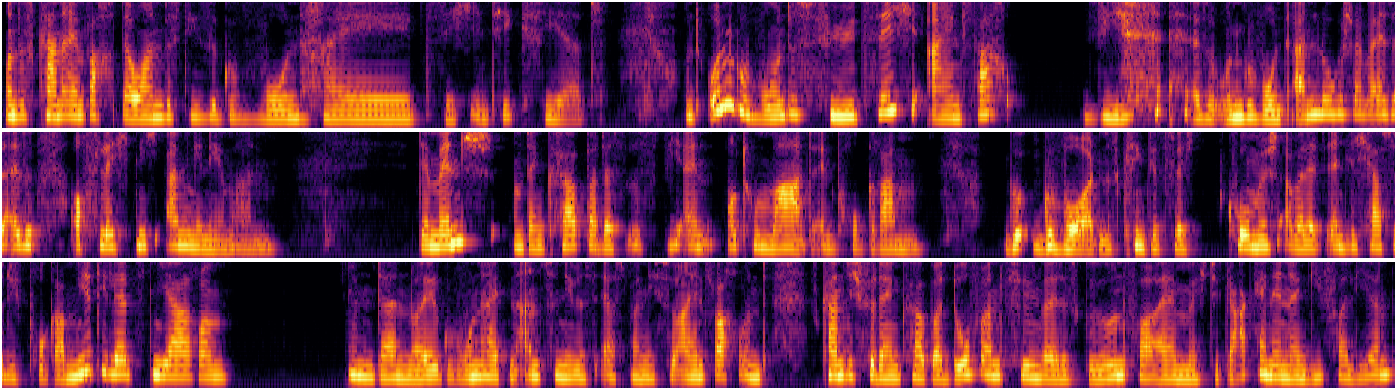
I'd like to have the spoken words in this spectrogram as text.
und es kann einfach dauern, bis diese Gewohnheit sich integriert. Und Ungewohntes fühlt sich einfach wie, also ungewohnt an, logischerweise, also auch vielleicht nicht angenehm an. Der Mensch und dein Körper, das ist wie ein Automat, ein Programm ge geworden. Das klingt jetzt vielleicht komisch, aber letztendlich hast du dich programmiert die letzten Jahre Und dann neue Gewohnheiten anzunehmen, ist erstmal nicht so einfach und es kann sich für deinen Körper doof anfühlen, weil das Gehirn vor allem möchte gar keine Energie verlieren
